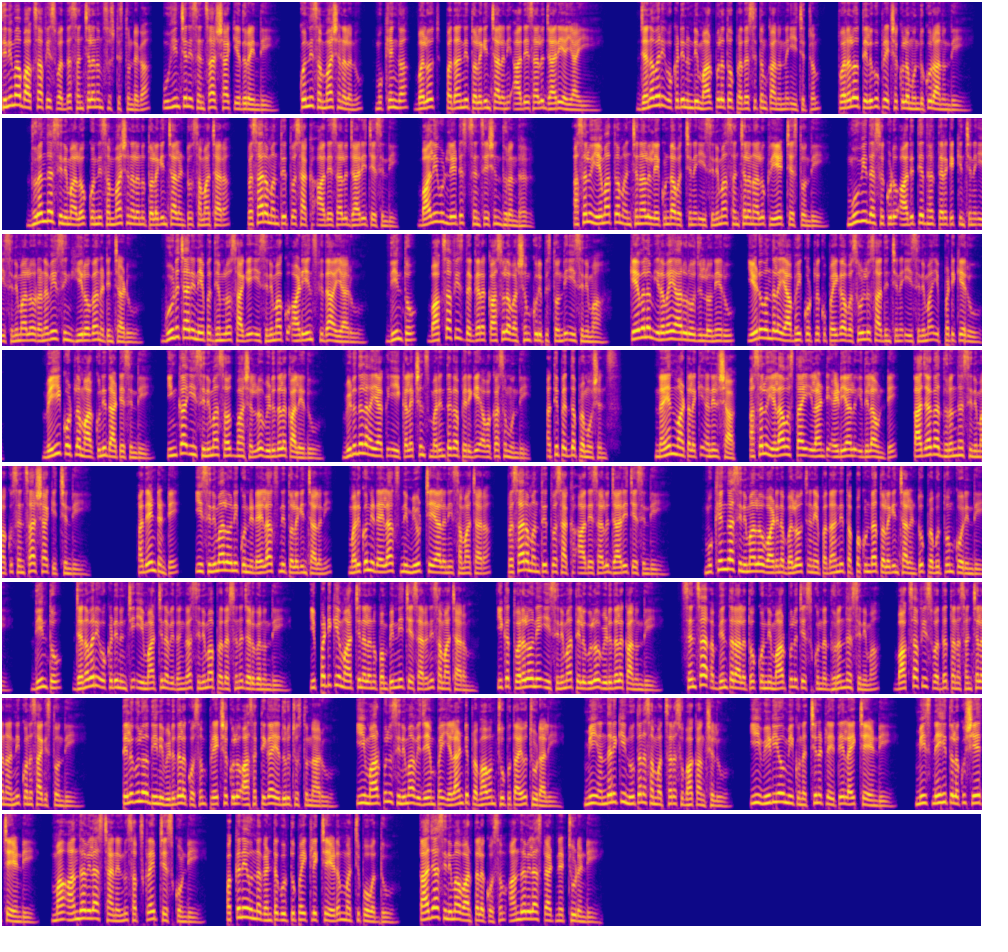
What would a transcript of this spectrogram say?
Cinema box office వద్ద సంచలనం సృష్టిస్తుండగా ఊహించని సెన్సార్ షాక్ ఎదురైంది. కొన్ని సంభాషణలను ముఖ్యంగా బలోచ్ పదాన్ని తొలగించాలని ఆదేశాలు జారీ అయ్యాయి. జనవరి ఒకటి నుండి మార్పులతో ప్రదర్శితం కానున్న ఈ చిత్రం త్వరలో తెలుగు ప్రేక్షకుల ముందుకు రానుంది. ధురంధర్ సినిమాలో కొన్ని సంభాషణలను తొలగించాలంటూ సమాచార ప్రసార మంత్రిత్వ శాఖ ఆదేశాలు జారీ చేసింది. Bollywood latest sensation Dhurandhar. అసలు ఏమాత్రం అంచనాలు లేకుండా వచ్చిన ఈ సినిమా సంచలనాలు క్రియేట్ చేస్తోంది. మూవీ దర్శకుడు ఆదిత్యధర్ తెరకెక్కించిన ఈ సినిమాలో రణవీర్ సింగ్ హీరోగా నటించాడు. గూఢచారి నేపథ్యంలో సాగే ఈ సినిమాకు ఆడియన్స్ ఫిదా అయ్యారు. దీంతో బాక్సాఫీస్ దగ్గర కాసుల వర్షం కురిపిస్తోంది ఈ సినిమా. కేవలం ఇరవై ఆరు రోజుల్లోనే రూ. ఏడు వందల యాభై కోట్లకు పైగా వసూళ్ళు సాధించిన ఈ సినిమా ఇప్పటికే రూ. వెయ్యి కోట్ల మార్కుని దాటేసింది. ఇంకా ఈ సినిమా సౌత్ భాషల్లో విడుదల కాలేదు. విడుదల అయ్యాక ఈ కలెక్షన్స్ మరింతగా పెరిగే అవకాశం ఉంది. అతిపెద్ద ప్రమోషన్స్. నయన్ మాటలకి అనిల్ షాక్. అసలు ఎలా వస్తాయి ఇలాంటి ఐడియాలు ఇదిలా ఉంటే తాజాగా ధురంధర్ సినిమాకు సెన్సార్ షాక్ ఇచ్చింది. అదేంటంటే ఈ సినిమాలోని కొన్ని డైలాగ్స్ని తొలగించాలని మరికొన్ని డైలాగ్స్ని మ్యూట్ చేయాలని సమాచార ప్రసార మంత్రిత్వ శాఖ ఆదేశాలు జారీ చేసింది. ముఖ్యంగా సినిమాలో వాడిన బలోచ్ అనే పదాన్ని తప్పకుండా తొలగించాలంటూ ప్రభుత్వం కోరింది. దీంతో జనవరి ఒకటి నుంచి ఈ మార్చిన విధంగా సినిమా ప్రదర్శన జరగనుంది. ఇప్పటికే మార్చినలను పంపిణీ చేశారని సమాచారం. ఇక త్వరలోనే ఈ సినిమా తెలుగులో విడుదల కానుంది. సెన్సార్ అభ్యంతరాలతో కొన్ని మార్పులు చేసుకున్న ధురంధర్ సినిమా బాక్సాఫీస్ వద్ద తన సంచలనాన్ని కొనసాగిస్తోంది. తెలుగులో దీని విడుదల కోసం ప్రేక్షకులు ఆసక్తిగా ఎదురుచూస్తున్నారు. ఈ మార్పులు సినిమా విజయంపై ఎలాంటి ప్రభావం చూపుతాయో చూడాలి. మీ అందరికీ నూతన సంవత్సర శుభాకాంక్షలు. ఈ వీడియో మీకు నచ్చినట్లయితే లైక్ చేయండి. మీ స్నేహితులకు షేర్ చేయండి. మా ఆంధ్రవిలాస్ ఛానల్ను సబ్స్క్రైబ్ చేసుకోండి. పక్కనే ఉన్న గంట గుర్తుపై క్లిక్ చేయడం మర్చిపోవద్దు. తాజా సినిమా వార్తల కోసం ఆంధ్రవిలాస్ డాట్ నెట్ చూడండి.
